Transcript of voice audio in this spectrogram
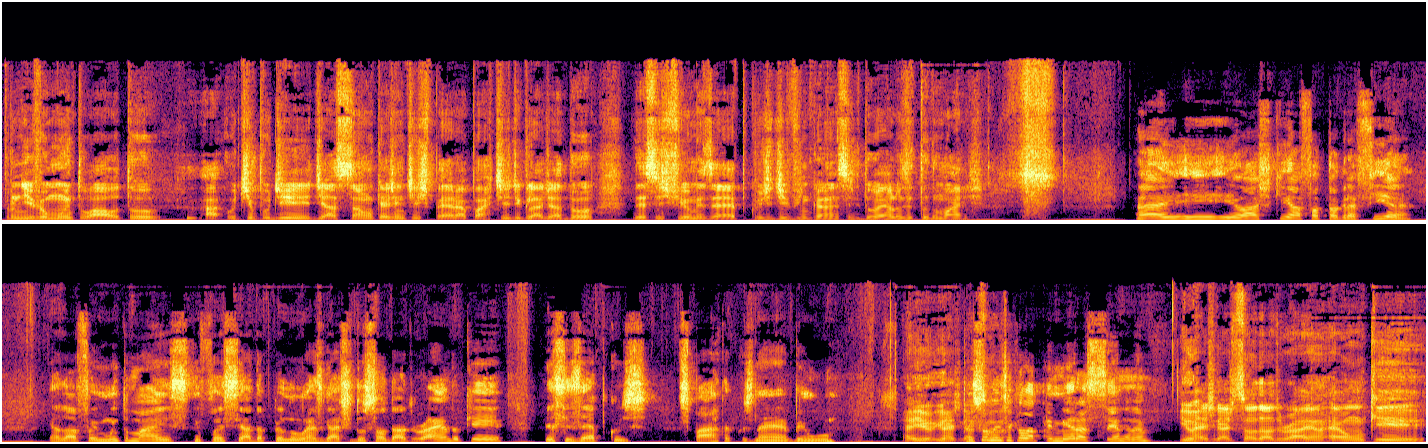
para um nível muito alto a, o tipo de, de ação que a gente espera a partir de Gladiador desses filmes épicos de vingança, de duelos e tudo mais. É, e, e eu acho que a fotografia ela foi muito mais influenciada pelo resgate do soldado Ryan do que esses épicos Espartacos, né, Ben-Hur. É, e, e Principalmente aquela primeira cena, né? E o Resgate do Soldado Ryan é um que.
